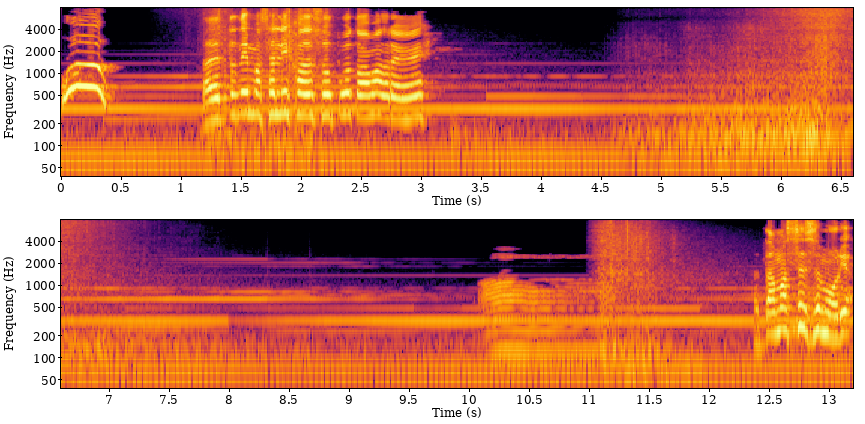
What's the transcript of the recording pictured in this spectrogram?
¡Woo! La detenimos al hijo de su puta madre, eh. Ah. Nada más se murió.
